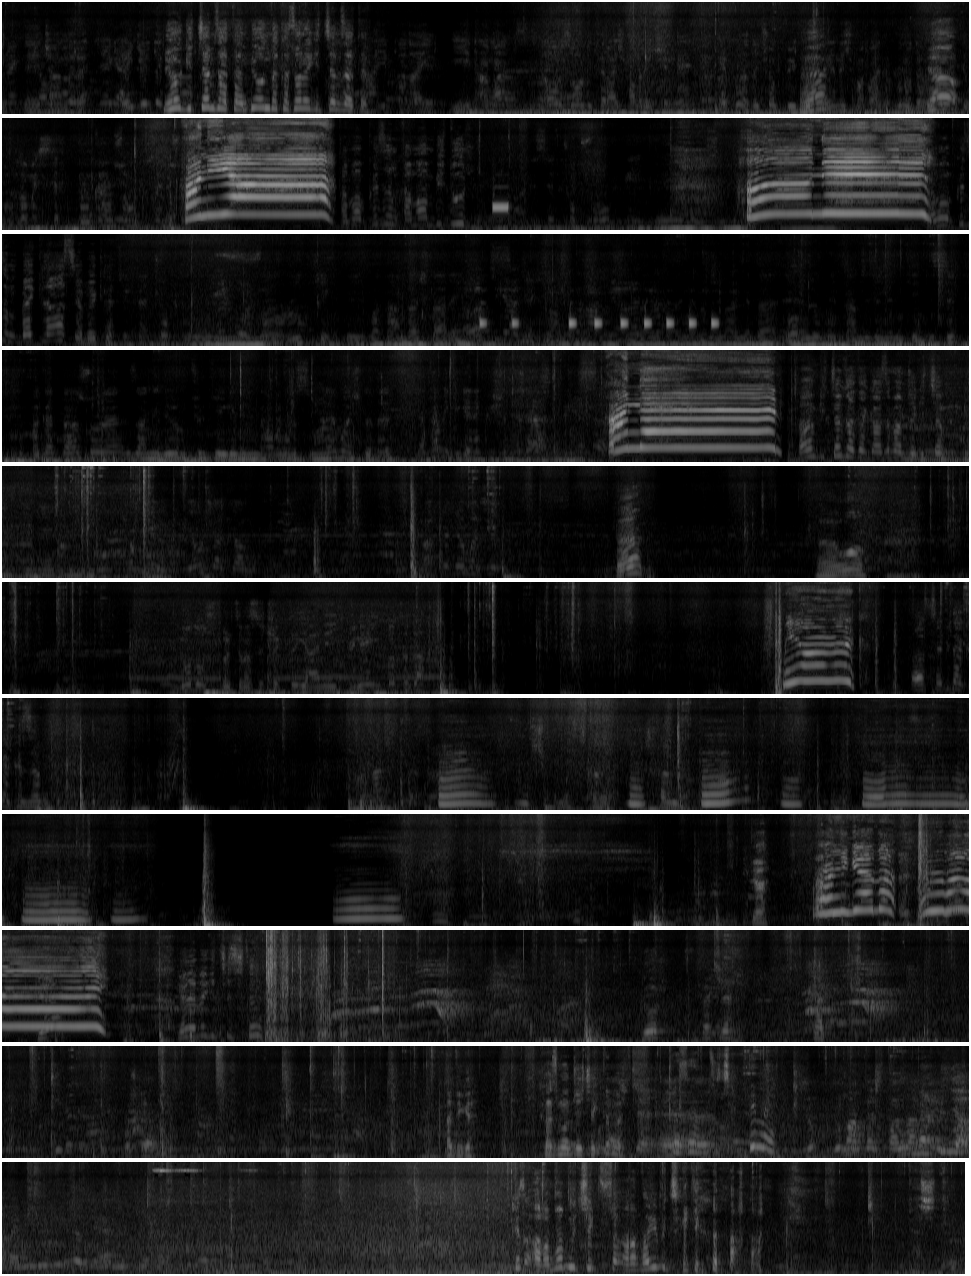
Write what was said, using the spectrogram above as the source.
e, canları. E, Yok gideceğim zaten. Bir 10 dakika sonra gideceğim zaten. Hayır kolay değil ama o zorlukları aşmaları için de e, burada çok büyük bir He? dayanışma var. Bunu da Ya. özellikle vurgulamak istedim. Volkan son kısa bir Hani ya? Tamam kızım tamam bir dur. maalesef çok soğuk bir e, mevsim. Anne. Tamam kızım bekle Asya bekle. Gerçekten çok e, zorluk çekti vatandaşlar enkaz yarımlar ya da e, depremzedelerin kendisi. Fakat daha sonra zannediyorum Türkiye genelinde havalar ısınmaya başladı. Ya tabii ki gene kışın içerisindeyiz. Annem. Tamam gideceğim zaten Kazım amca gideceğim. Ha? Ha o. Lodos fırtınası çıktı. Yani güney batıdan Miyalık. Asya bir dakika kızım. Çıkarma. Hmm. Hmm. Hmm. Hmm. Gel. Anne gel bak. Ay. Gel eve gideceğiz işte. Dur. Bekle. Gel. Hoş geldin. Hadi gel. Kazım amca çekti mi? Kazım amca çekti mi? Cumartesi pazar ya. Kız araba mı çekti? Arabayı mı çekti? çekiyor? Gerçekten.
